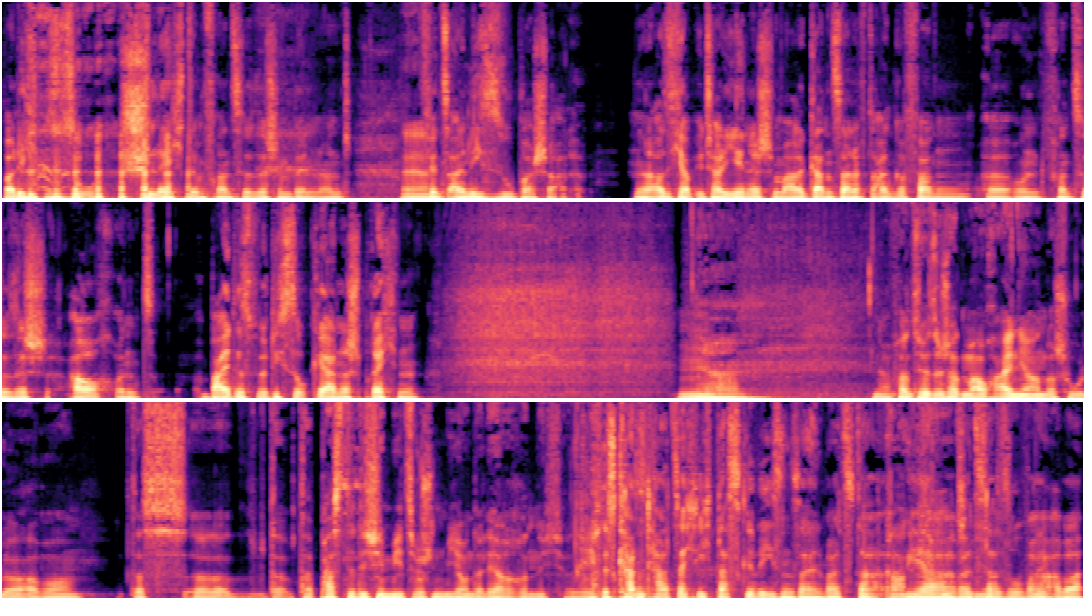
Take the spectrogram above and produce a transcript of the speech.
weil ich so schlecht im Französischen bin und Ja. finde es eigentlich super schade. Ne, also ich habe Italienisch mal ganz sanft angefangen äh, und Französisch auch und beides würde ich so gerne sprechen. Hm. Ja, Ja, Französisch hatten wir auch ein Jahr in der Schule, aber das, äh, da, da passte die Chemie zwischen mir und der Lehrerin nicht. Also, Es kann tatsächlich das gewesen sein, weil es da, ja, weil es da so war. Nee. Aber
